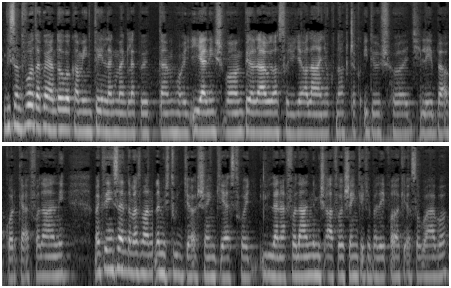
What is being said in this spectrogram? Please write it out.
Viszont voltak olyan dolgok, amin tényleg meglepődtem, hogy ilyen is van, például az, hogy ugye a lányoknak csak idős hölgy lép be, akkor kell felállni. Meg én szerintem ez már nem is tudja senki ezt, hogy illene felállni, nem is áll fel senki, hogyha belép valaki a szobába.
